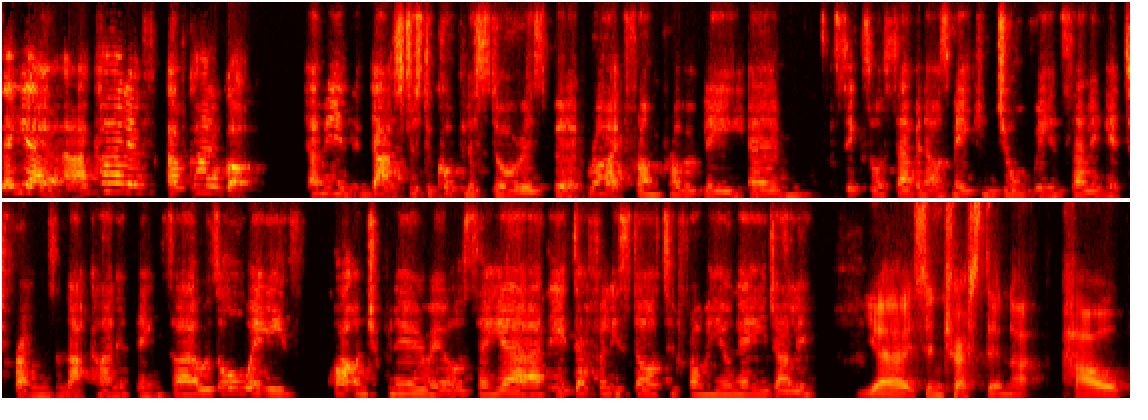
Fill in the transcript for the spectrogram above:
so yeah, I kind of, I've kind of got. I mean, that's just a couple of stories, but right from probably um, six or seven, I was making jewelry and selling it to friends and that kind of thing. So I was always quite entrepreneurial. So yeah, it definitely started from a young age, Ali. Yeah, it's interesting that how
